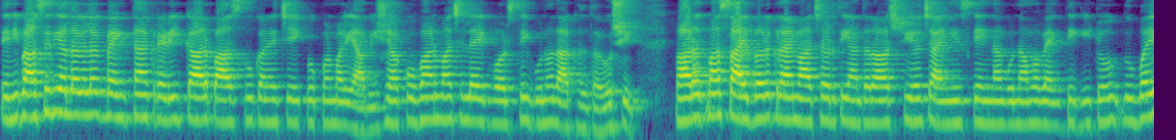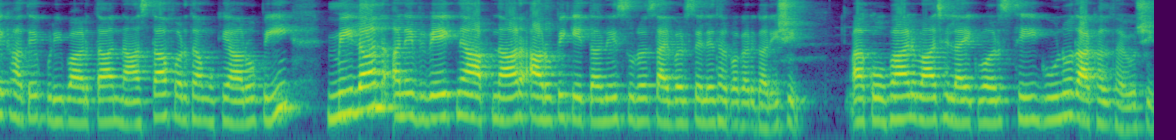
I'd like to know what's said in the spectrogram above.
તેની પાસેથી અલગ અલગ બેંકના ક્રેડિટ કાર્ડ, પાસબુક અને ચેકબુક પણ મળી આવી છે. આ કૌભાંડમાં છેલ્લા એક વર્ષથી ગુનો દાખલ થયો છે. ભારતમાં સાયબર ક્રાઇમ આચરતી આંતરરાષ્ટ્રીય ચાઇનીઝ ગેંગના ગુનામાં બેંકની કીટો દુબઈ ખાતે પૂરી પાડતા નાસ્તા ફરતા મુખ્ય આરોપી મિલન અને વિવેકને આપનાર આરોપી કેતનને સુરત સાયબર સેલે ધરપકડ કરી છે. આ કૌભાંડમાં છેલ્લા એક વર્ષથી ગુનો દાખલ થયો છે.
